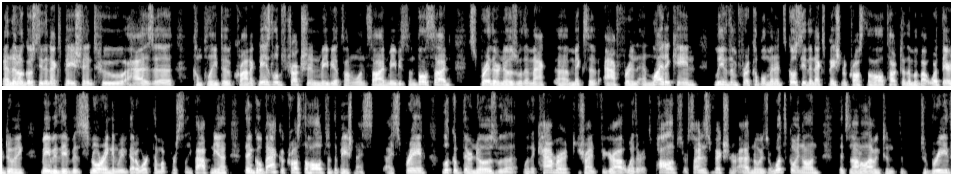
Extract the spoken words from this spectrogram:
and then I'll go see the next patient who has a complaint of chronic nasal obstruction. Maybe it's on one side, maybe it's on both sides. Spray their nose with a mac, uh, mix of Afrin and lidocaine. Leave them for a couple minutes. Go see the next patient across the hall. Talk to them about what they're doing. Maybe they've been snoring and we've got to work them up for sleep apnea. Then go back across the hall to the patient I, I sprayed. Look up their nose with a with a camera to try and figure out whether it's polyps or sinus infection or adenoids or what's going on that's not allowing them to, to breathe,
